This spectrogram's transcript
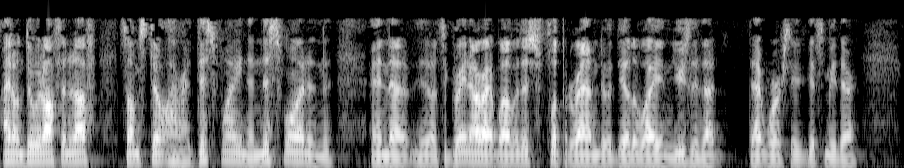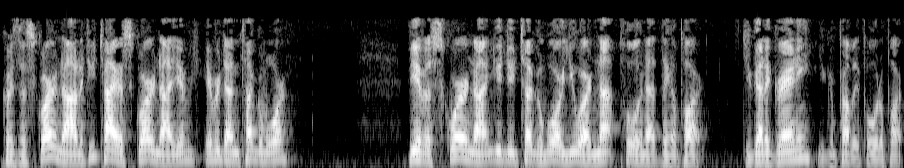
I don't do it often enough, so I'm still, all right, this way, and then this one, and, and, uh, you know, it's a great, all right, well, we'll just flip it around and do it the other way, and usually that, that works, it gets me there. Because a square knot, if you tie a square knot, you ever, you ever done tug of war? If you have a square knot and you do tug of war, you are not pulling that thing apart. If you've got a granny, you can probably pull it apart.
